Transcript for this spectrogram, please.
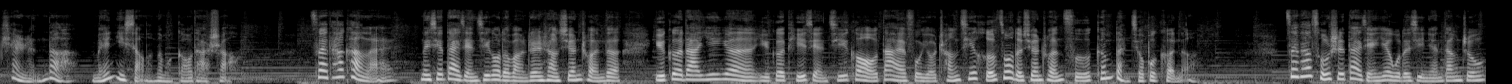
骗人的，没你想的那么高大上。”在他看来，那些代检机构的网站上宣传的与各大医院、与各体检机构大夫有长期合作的宣传词，根本就不可能。在他从事代检业务的几年当中，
